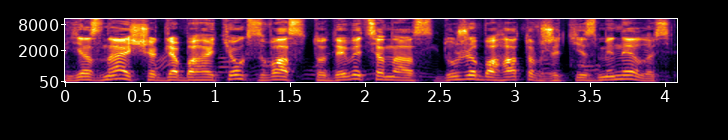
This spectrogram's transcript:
Я знаю, що для багатьох з вас, хто дивиться нас, дуже багато в житті змінилось.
